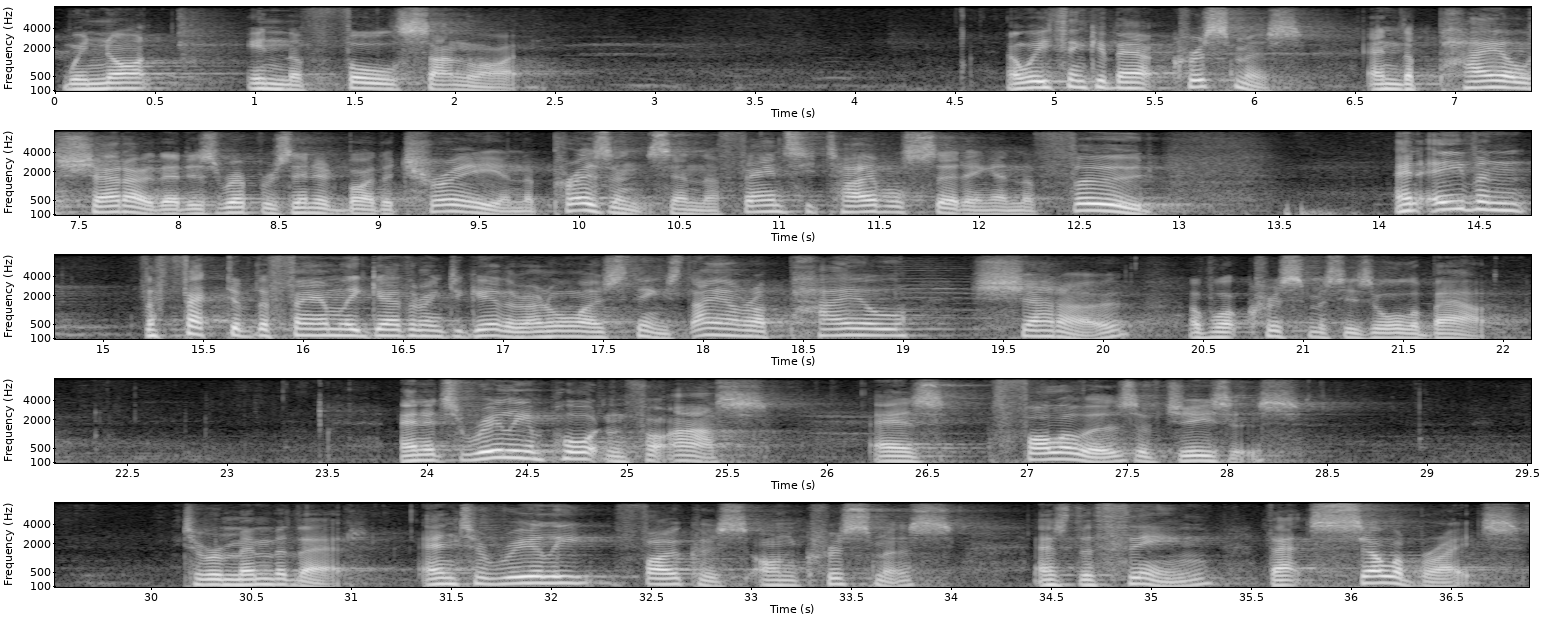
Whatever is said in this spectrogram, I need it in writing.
we're not in the full sunlight. And we think about Christmas and the pale shadow that is represented by the tree and the presents and the fancy table setting and the food, and even the fact of the family gathering together and all those things. They are a pale shadow of what Christmas is all about. And it's really important for us as followers of Jesus to remember that and to really focus on Christmas as the thing that celebrates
